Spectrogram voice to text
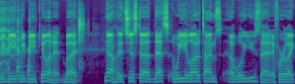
We'd be we'd be killing it, but no, it's just uh that's we a lot of times uh, we'll use that if we're like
